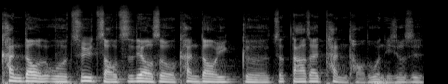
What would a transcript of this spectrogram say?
看到我去找资料的时候，我看到一个就大家在探讨的问题，就是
